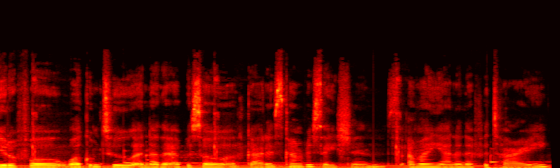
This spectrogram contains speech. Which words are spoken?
Beautiful. Welcome to another episode of Goddess Conversations. I'm Ayana Nefertari.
